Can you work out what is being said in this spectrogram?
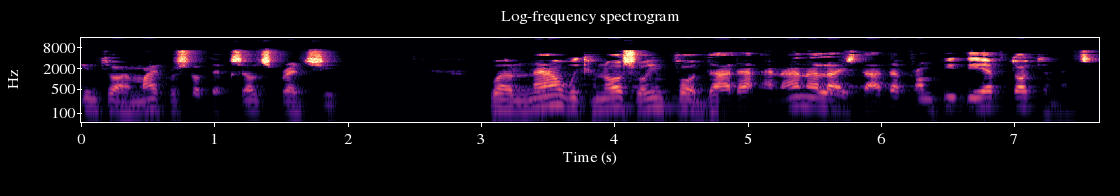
into our Microsoft Excel spreadsheet. Well, now we can also import data and analyze data from PDF documents,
